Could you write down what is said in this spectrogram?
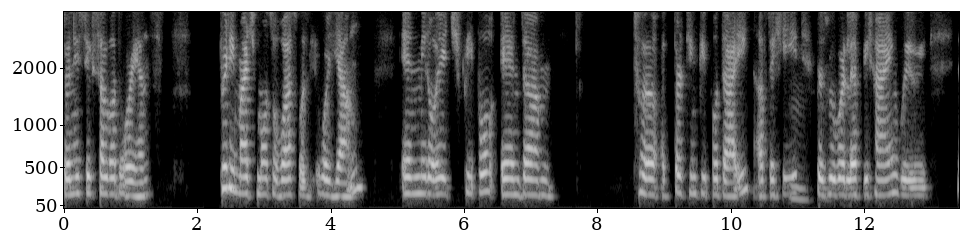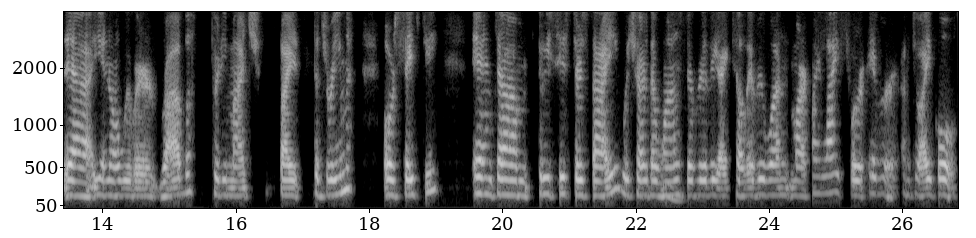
26 Salvadorians. Pretty much most of us was, were young and middle-aged people. And um, to, uh, 13 people died of the heat because mm. we were left behind. We, uh, you know, we were robbed pretty much by the dream or safety and um, three sisters die, which are the ones that really I tell everyone mark my life forever until I go,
